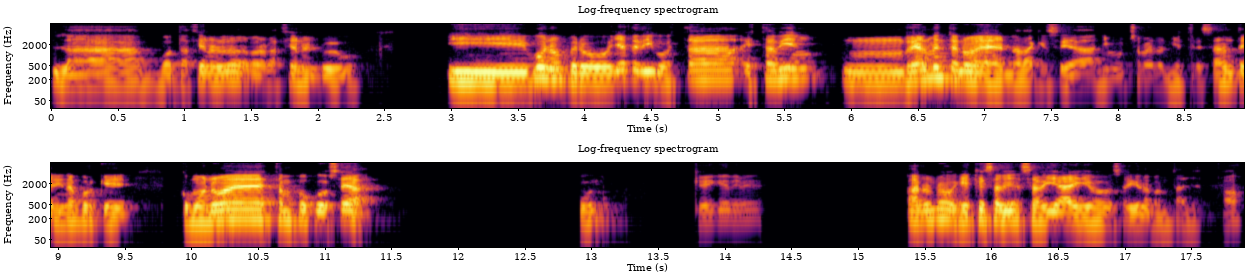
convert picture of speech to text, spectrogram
las votaciones, las valoraciones luego. Y bueno, pero ya te digo, está, está bien. Mm, Realmente no es nada que sea ni mucho menos ni estresante ni nada, porque como no es tampoco, o sea... Uy, ¿Qué, qué? Dime. Ah, no, no, que es que ido, se había ido la pantalla. Ah,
